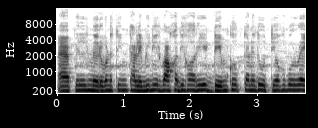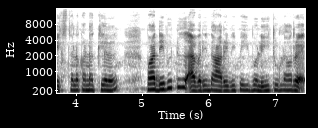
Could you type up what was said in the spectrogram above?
ஆப்பிள் நிறுவனத்தின் தலைமை நிர்வாக அதிகாரி டிம் குக் தனது உத்தியோகபூர்வ எக்ஸ்தல கணக்கில் பதிவிட்டு அவர் இந்த அறிவிப்பை வெளியிட்டுள்ளார்.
